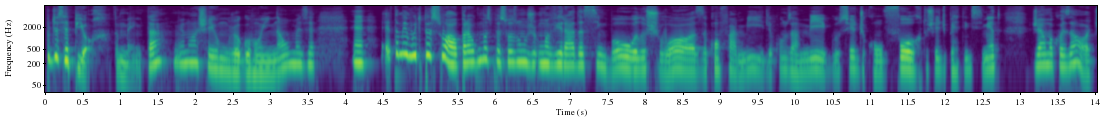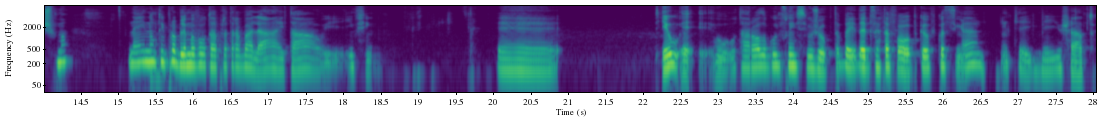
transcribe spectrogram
Podia ser pior também, tá? Eu não achei um jogo ruim, não, mas é, é, é também muito pessoal. Para algumas pessoas, um, uma virada assim boa, luxuosa, com família, com os amigos, cheia de conforto, cheia de pertencimento, já é uma coisa ótima. Né? E não tem problema voltar para trabalhar e tal, e, enfim. É, eu, é, é, o tarólogo influencia o jogo também, né, de certa forma, porque eu fico assim, ah, ok, meio chato.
